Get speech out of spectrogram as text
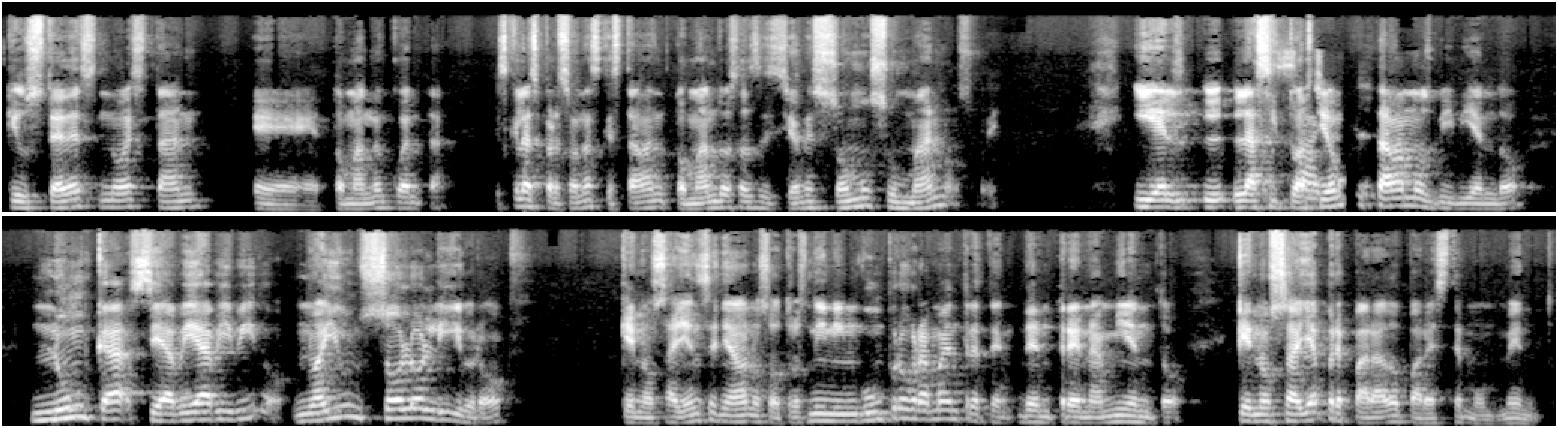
que ustedes no están eh, tomando en cuenta es que las personas que estaban tomando esas decisiones somos humanos, güey. Y el, la situación que estábamos viviendo nunca se había vivido. No hay un solo libro que nos haya enseñado a nosotros, ni ningún programa de, entrenamiento que nos haya preparado para este momento.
